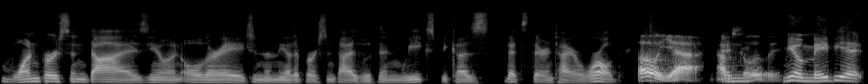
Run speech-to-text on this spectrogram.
one person dies you know in older age and then the other person dies within weeks because that's their entire world. Oh yeah absolutely. and, you know maybe at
